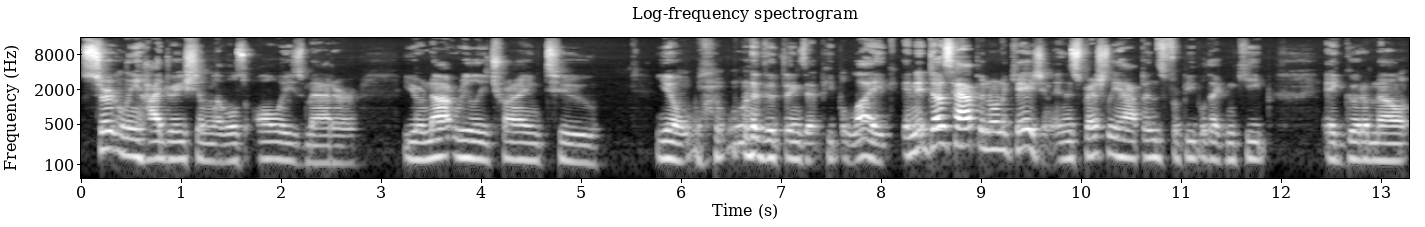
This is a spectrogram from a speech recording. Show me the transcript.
certainly, hydration levels always matter. You're not really trying to you know, one of the things that people like, and it does happen on occasion, and especially happens for people that can keep a good amount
